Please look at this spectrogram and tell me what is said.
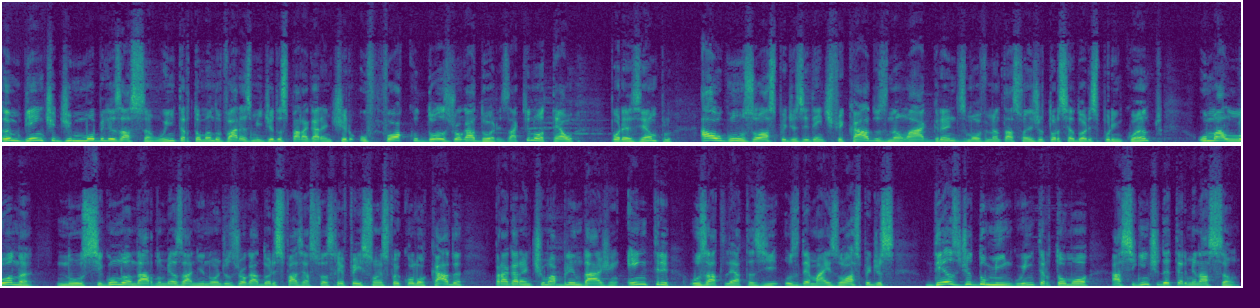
Ambiente de mobilização. O Inter tomando várias medidas para garantir o foco dos jogadores. Aqui no hotel, por exemplo, há alguns hóspedes identificados, não há grandes movimentações de torcedores por enquanto. Uma lona no segundo andar, no mezanino, onde os jogadores fazem as suas refeições, foi colocada para garantir uma blindagem entre os atletas e os demais hóspedes. Desde domingo, o Inter tomou a seguinte determinação:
